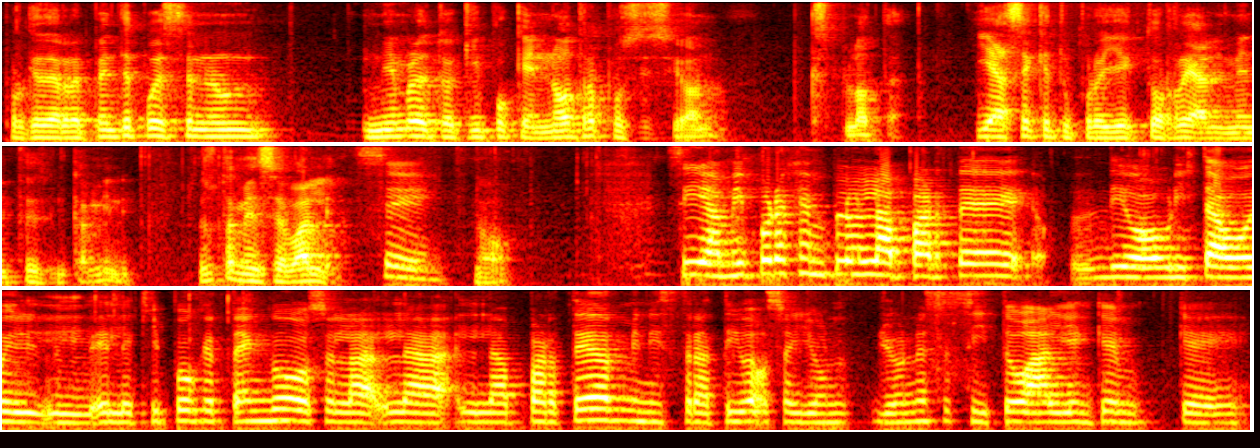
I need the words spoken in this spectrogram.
porque de repente puedes tener un miembro de tu equipo que en otra posición explota y hace que tu proyecto realmente se encamine. Eso también se vale. Sí. ¿No? Sí, a mí, por ejemplo, la parte, digo, ahorita hoy el, equipo que tengo, o sea, la, la, la parte administrativa, o sea, yo, yo necesito a alguien que, que,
